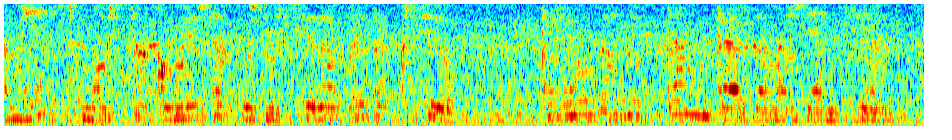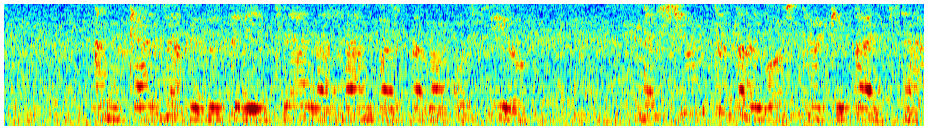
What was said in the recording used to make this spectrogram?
A més, mostra com és la posició de protecció que heu d'adoptar en cas d'emergència. En cas d'haver d'utilitzar les rampes d'evacuació, deixeu tot el vostre equipatge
